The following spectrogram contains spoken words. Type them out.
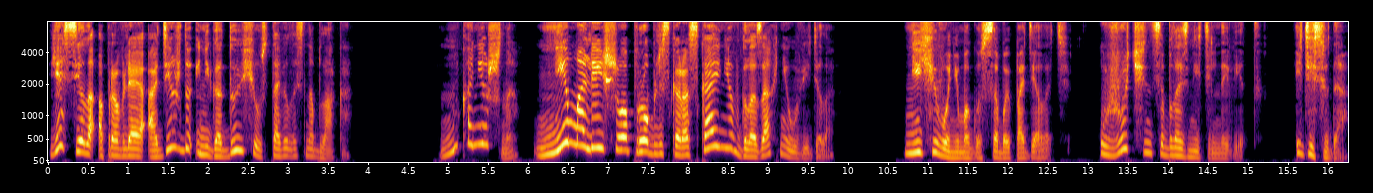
Я села, оправляя одежду, и негодующе уставилась на Блака. Ну, конечно, ни малейшего проблеска раскаяния в глазах не увидела. Ничего не могу с собой поделать. Уж очень соблазнительный вид. Иди сюда.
